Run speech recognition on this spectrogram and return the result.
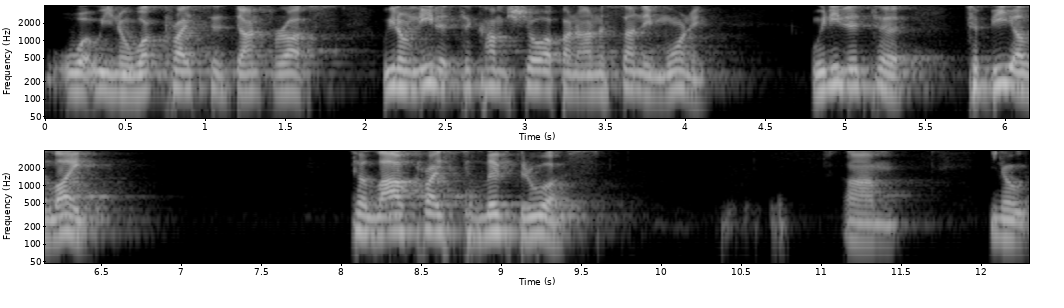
what, you know, what Christ has done for us. We don't need it to come show up on, on a Sunday morning. We need it to, to be a light, to allow Christ to live through us. Um, you know,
